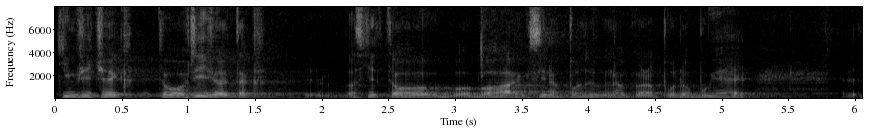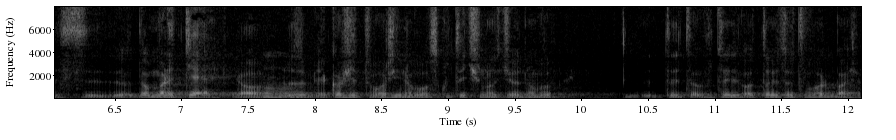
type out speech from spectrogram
Tím, že člověk tvoří, že tak vlastně toho Boha, jak si napodobuje do mrtě, jo? Uh-huh. jako, že tvoří novou skutečnost, že? Novou, to, to, to, to je to tvorba, že?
